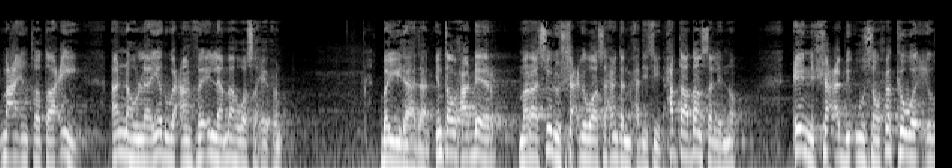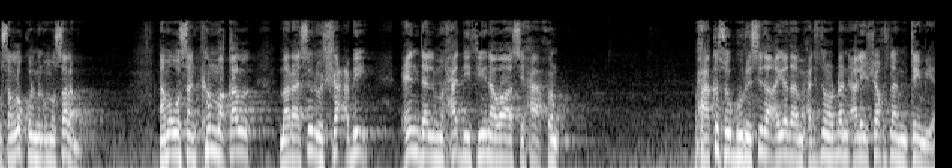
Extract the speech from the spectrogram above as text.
maca inqiaacihi annahu laa yarwi canfa ila ma huwa saxiixun bay yidhaahdaan. Intaa waxaa dheer maraasiil shacbi waa sax inda almuxadiiin xataa haddaan sallinno in shacbi uusan waba uusan la kulmin umu salama ama uusan ka maqal maraasiil shacbi cinda almuxadiiiina waasixa xun. Waxaa ka soo guuriya sidaa ayada muxadiiin o dhan ali shekh islam ibnu taymiya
